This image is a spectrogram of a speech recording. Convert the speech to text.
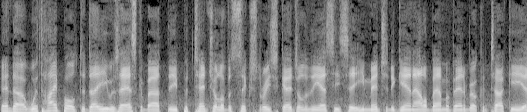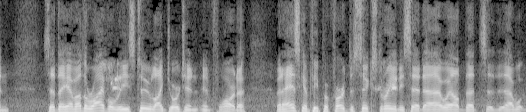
And uh, with Heupel today, he was asked about the potential of a 6-3 schedule in the SEC. He mentioned again Alabama, Vanderbilt, Kentucky, and said they have other rivalries too, like Georgia and, and Florida. But I asked him if he preferred the 6-3, and he said, uh, "Well, that's uh, I, w-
